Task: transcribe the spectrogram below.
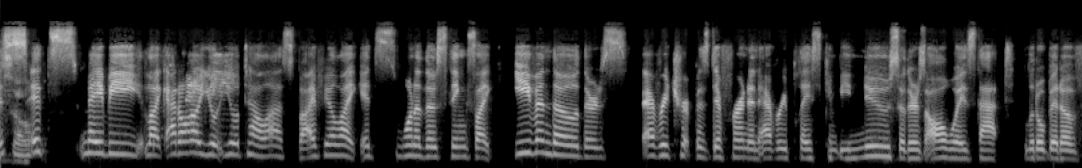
it's so- it's maybe like I don't know you'll you'll tell us, but I feel like it's one of those things like even though there's every trip is different and every place can be new, so there's always that little bit of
